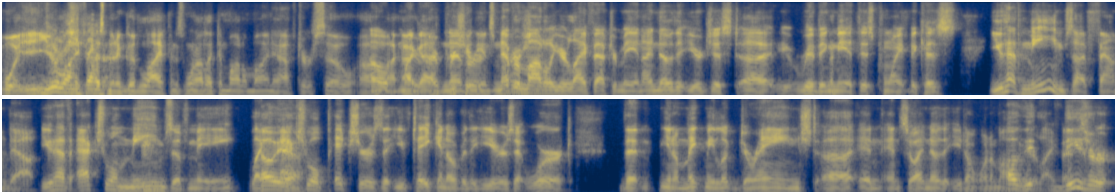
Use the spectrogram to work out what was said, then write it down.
well, your life has been a good life, and it's one I'd like to model mine after. So, um, oh I- my I- I god! never, never model your life after me. And I know that you're just uh, ribbing me at this point because you have memes. I've found out you have actual memes of me, like Oh, yeah. actual pictures that you've taken over the years at work that you know make me look deranged. Uh, and and so I know that you don't want to model Oh, the- your life. these are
